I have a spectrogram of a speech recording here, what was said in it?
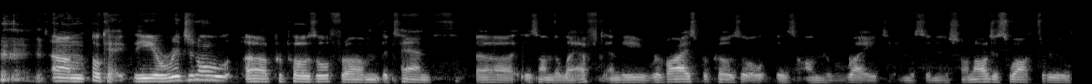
um, okay, the original uh, proposal from the 10th uh, is on the left and the revised proposal is on the right in this initial. And I'll just walk through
